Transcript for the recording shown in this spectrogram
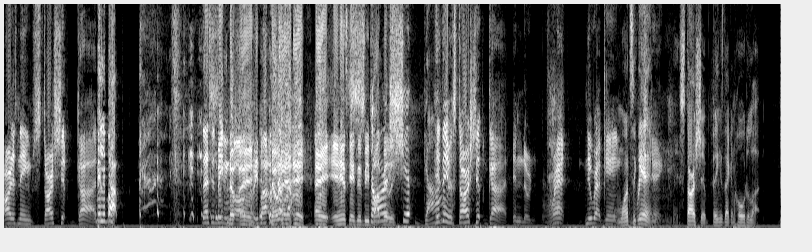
artist named Starship God. Billy Bop. That's his maiden No, call. hey, no, hey, hey, hey, in his case, it'd be Bob Billy. Starship God. His name is Starship God in the rap new rap game. Once again, Gang. Starship, things that can hold a lot.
